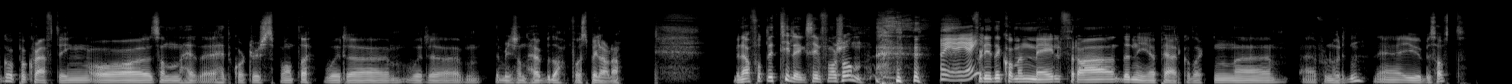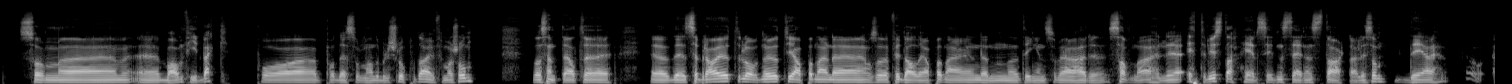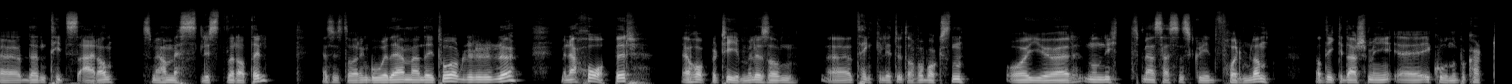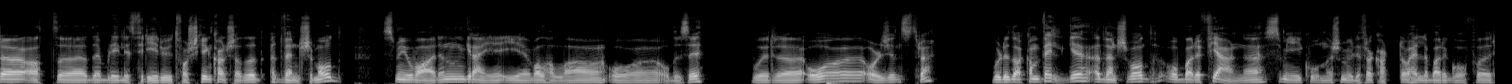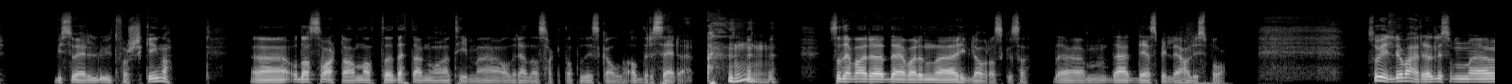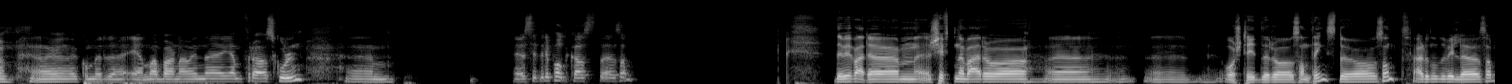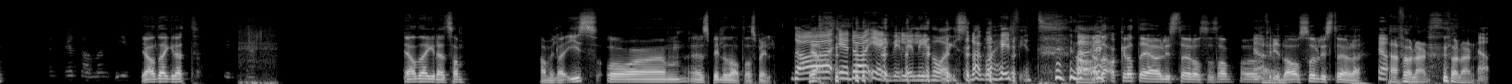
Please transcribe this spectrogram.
går på crafting og sånn headquarters, på en måte, hvor, hvor det blir sånn hub da, for spillerne. Men jeg har fått litt tilleggsinformasjon. Oi, oi, oi. Fordi det kom en mail fra den nye PR-kontakten uh, for Norden eh, i Ubisoft, som eh, eh, ba om feedback på, på det som hadde blitt sluppet av informasjon. Da sendte jeg at eh, det ser bra ut, lovende ut. Japan er det, også Fidal-Japan er den tingen som jeg har savna, eller etterlyst, da, helt siden serien starta, liksom. Det, eh, den tidsæraen som jeg har mest lyst til å dra til. Jeg syns det var en god idé med de to, men jeg håper jeg håper teamet liksom eh, tenker litt utafor boksen og gjør noe nytt med Assassin's Creed-formelen. At ikke det er så mye eh, ikoner på kartet, at eh, det blir litt friere utforsking. Kanskje at adventure mode, som jo var en greie i Valhalla og Odyssey, hvor, og Origins, tror jeg. Hvor du da kan velge adventure mode og bare fjerne så mye ikoner som mulig fra kartet, og heller bare gå for visuell utforsking, da. Eh, og da svarte han at eh, dette er noe teamet allerede har sagt at de skal adressere. Mm. Så det var, det var en eh, hyggelig overraskelse. Det, det er det spillet jeg har lyst på, da. Så vil det jo være liksom eh, eh, Kommer en av barna mine hjem fra skolen. Uh, jeg sitter i podkast, Sam. Det vil være um, skiftende vær og eh, eh, årstider og sånne ting. Snø og sånt. Er det noe du ville, Sam? Ja, det er greit. Ja, det er greit, Sam. Han vil ha is og eh, spille dataspill. Da Ja. er det jeg vil i livet òg, så det går helt fint. Ja, det er akkurat det jeg har lyst til å gjøre også, Sam. Og Ja. Frida har også lyst til å gjøre det. Ja. Jeg føler den. Føler den. Ja.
